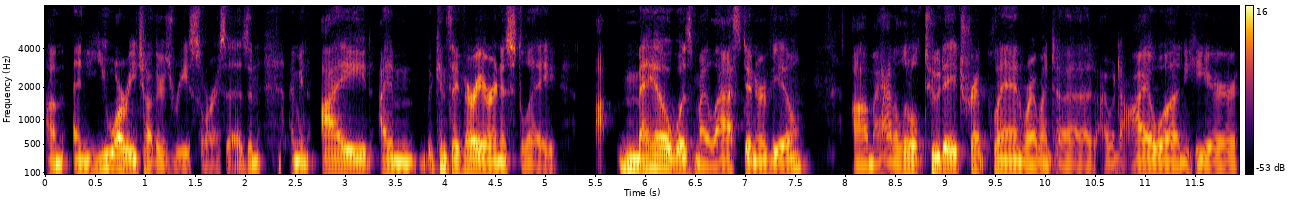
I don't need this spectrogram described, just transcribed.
um, and you are each other's resources and i mean i i can say very earnestly uh, mayo was my last interview um, i had a little two day trip plan where i went to i went to iowa and here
